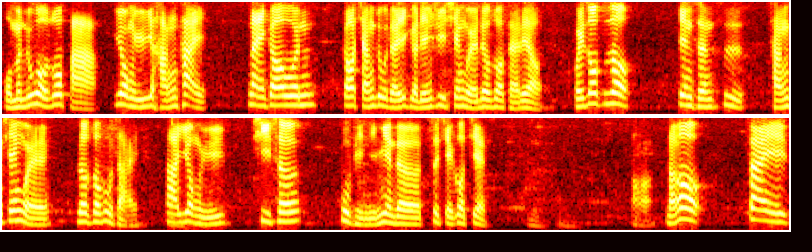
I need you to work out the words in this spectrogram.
我们如果说把用于航太、耐高温、高强度的一个连续纤维热塑材料回收之后，变成是长纤维热塑副材，那用于汽车部品里面的次结构件。哦，然后在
